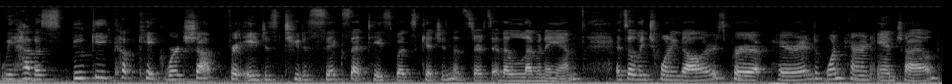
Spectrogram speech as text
We have a spooky cupcake workshop for ages 2 to 6 at Taste Buds Kitchen that starts at 11 a.m. It's only $20 per parent, one parent and child.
